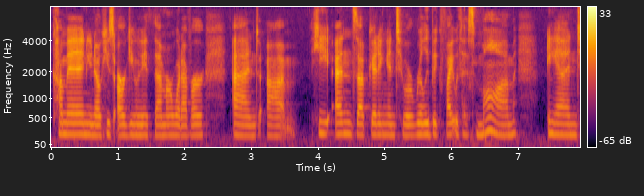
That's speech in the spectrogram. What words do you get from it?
come in, you know, he's arguing with them or whatever. And um, he ends up getting into a really big fight with his mom and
